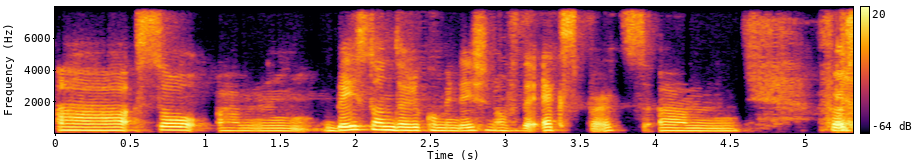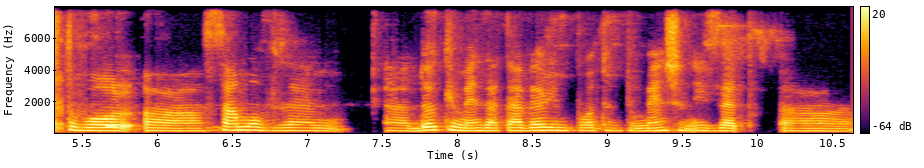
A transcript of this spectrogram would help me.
Uh, so um, based on the recommendation of the experts, um, first of all, uh, some of the uh, documents that are very important to mention is that uh,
